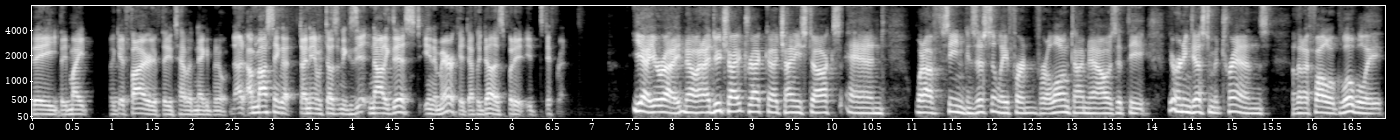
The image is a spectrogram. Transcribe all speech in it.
they they might get fired if they have a negative? I'm not saying that dynamic doesn't exist, not exist in America. It definitely does, but it, it's different. Yeah, you're right. No, and I do try, track uh, Chinese stocks, and what I've seen consistently for for a long time now is that the, the earnings estimate trends that I follow globally,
